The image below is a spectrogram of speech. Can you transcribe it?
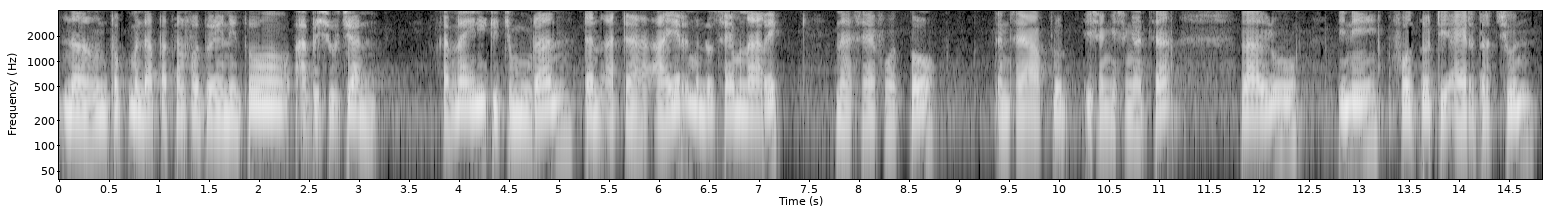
Nah untuk mendapatkan foto ini tuh habis hujan. Karena ini di jemuran dan ada air menurut saya menarik. Nah saya foto dan saya upload iseng-iseng aja. Lalu ini foto di air terjun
